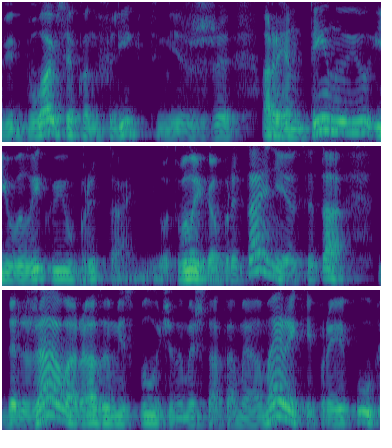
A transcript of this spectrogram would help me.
відбувався конфлікт між Аргентиною і Великою Британією. От Велика Британія це та держава разом із Сполученими Штатами Америки, про яку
